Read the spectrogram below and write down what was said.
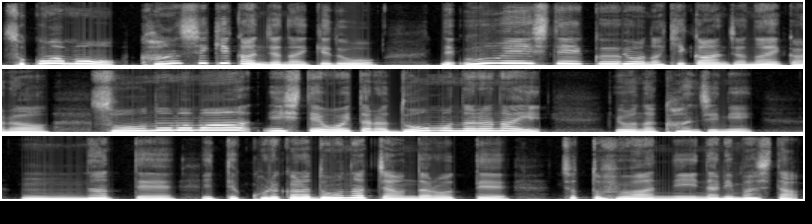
そこはもう監視機関じゃないけどで運営していくような機関じゃないからそのままにしておいたらどうもならないような感じに、うん、なっていってこれからどうなっちゃうんだろうってちょっと不安になりました。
